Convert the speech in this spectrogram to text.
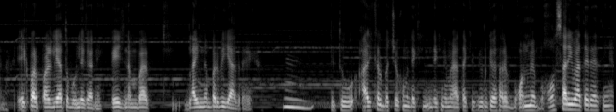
है ना? एक बार पढ़ लिया तो भूलेगा नहीं। पेज नंबर लाइन नंबर भी याद रहेगा। हम्म, किंतु आजकल बच्चों को मैं देखने में आता है क्योंकि उनके सारे बोन में बहुत सारी बातें रहती हैं।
